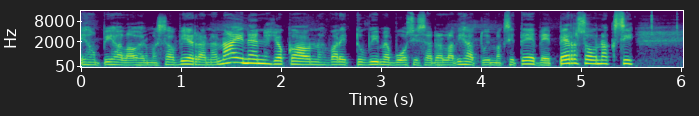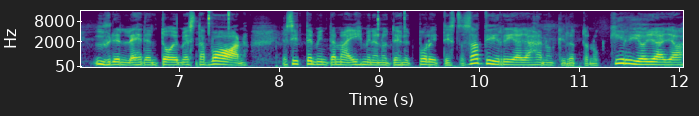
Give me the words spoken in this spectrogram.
ihan pihalla ohjelmassa on vieraana nainen, joka on valittu viime vuosisadalla vihatuimmaksi TV-persoonaksi yhden lehden toimesta vaan. Ja sitten tämä ihminen on tehnyt poliittista satiiria ja hän on kirjoittanut kirjoja ja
